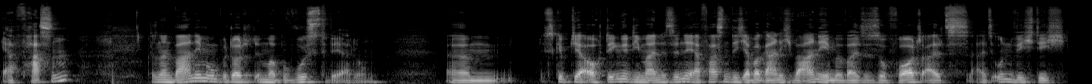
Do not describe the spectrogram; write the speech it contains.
erfassen, sondern Wahrnehmung bedeutet immer Bewusstwerdung. Ähm, es gibt ja auch Dinge, die meine Sinne erfassen, die ich aber gar nicht wahrnehme, weil sie sofort als, als unwichtig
